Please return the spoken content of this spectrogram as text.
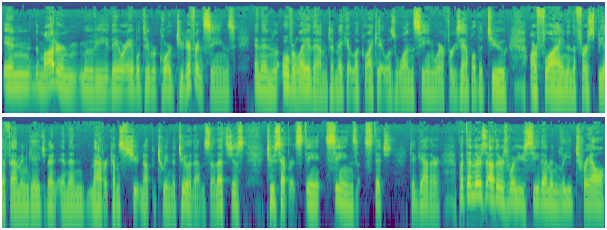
in the modern movie, they were able to record two different scenes and then overlay them to make it look like it was one scene where, for example, the two are flying in the first BFM engagement and then Maverick comes shooting up between the two of them. So that's just two separate st- scenes stitched together. But then there's others where you see them in lead trail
